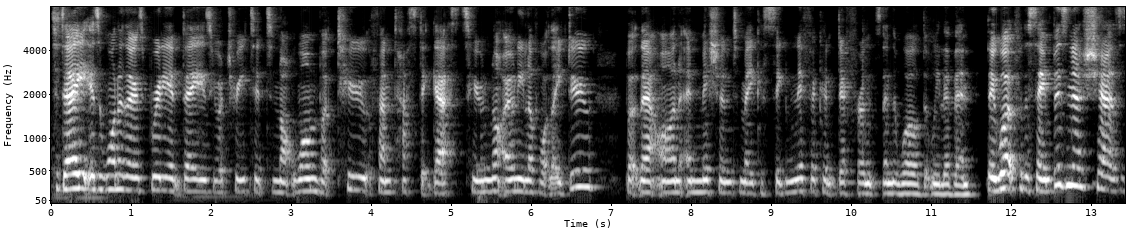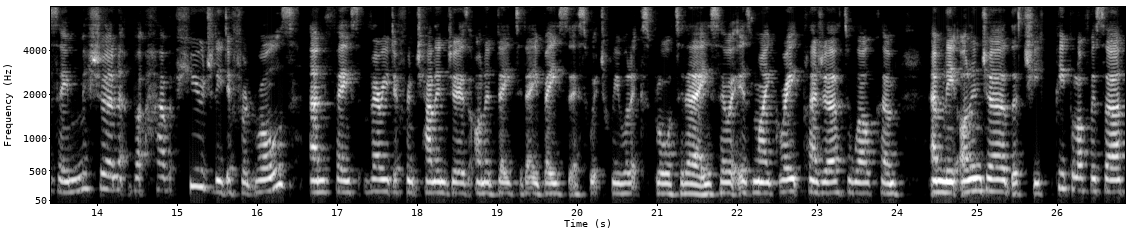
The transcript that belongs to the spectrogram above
Today is one of those brilliant days you are treated to not one but two fantastic guests who not only love what they do, but they're on a mission to make a significant difference in the world that we live in. They work for the same business, share the same mission, but have hugely different roles and face very different challenges on a day to day basis, which we will explore today. So it is my great pleasure to welcome Emily Olinger, the Chief People Officer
